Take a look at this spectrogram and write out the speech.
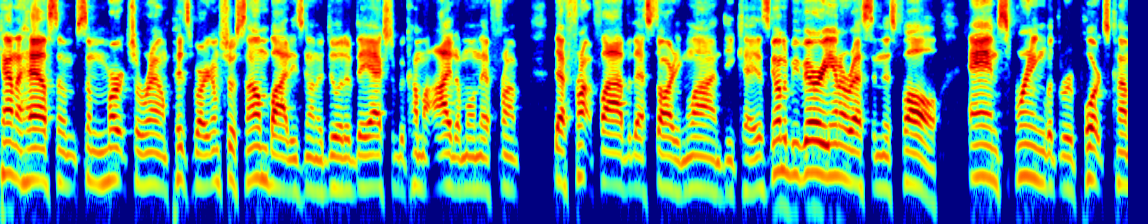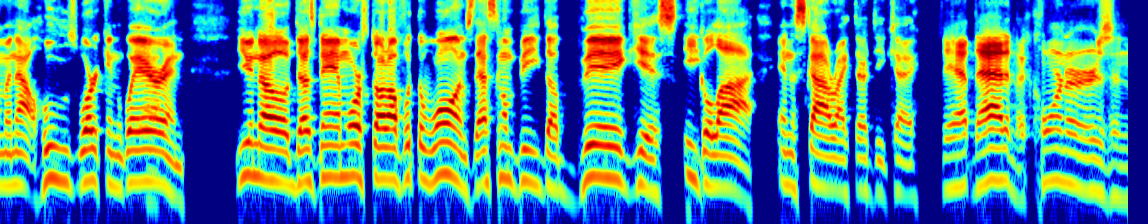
kind of have some some merch around Pittsburgh. I'm sure somebody's going to do it if they actually become an item on that front that front five of that starting line, DK. It's going to be very interesting this fall and spring with the reports coming out, who's working where, and You know, does Dan Moore start off with the ones? That's going to be the biggest eagle eye in the sky right there, DK. Yeah, that and the corners and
